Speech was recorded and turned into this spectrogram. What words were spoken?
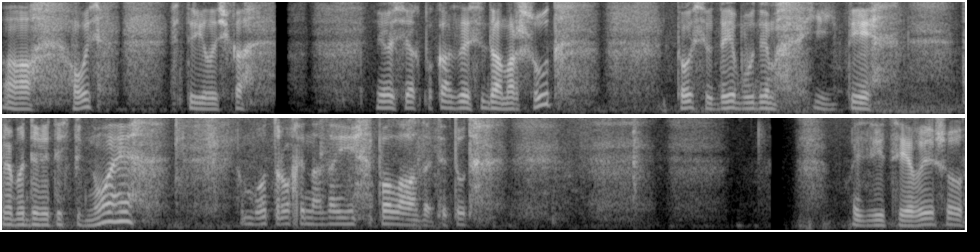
А ось стрілочка. І ось як показує сюди маршрут, то сюди будемо йти. Треба дивитись під ноги, бо трохи треба і полазити тут. Ось звідси я вийшов.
